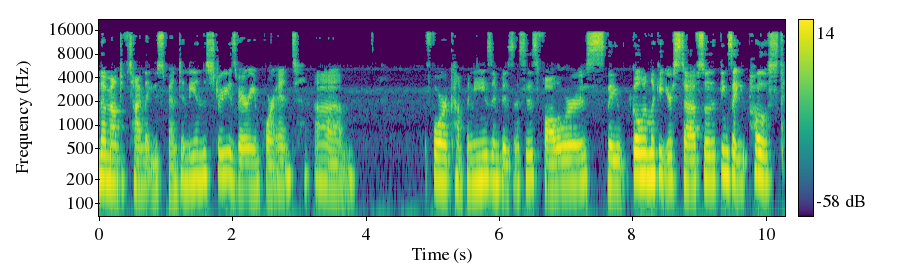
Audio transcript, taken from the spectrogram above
the amount of time that you spent in the industry is very important. Um, for companies and businesses, followers, they go and look at your stuff. So the things that you post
